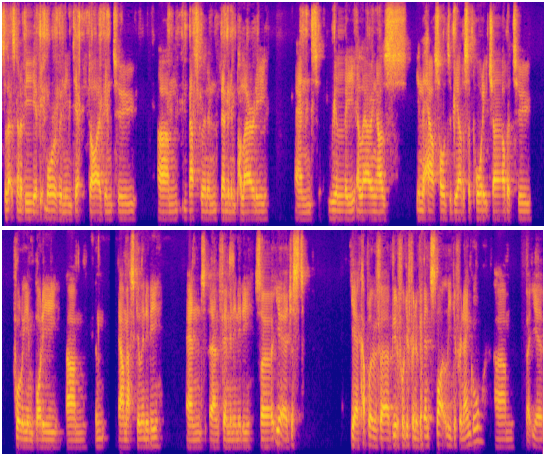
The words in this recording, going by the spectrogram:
so that's going to be a bit more of an in-depth dive into um, masculine and feminine polarity, and really allowing us in the household to be able to support each other to fully embody um, our masculinity and femininity. So yeah, just yeah, a couple of uh, beautiful different events, slightly different angle, um, but yeah,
